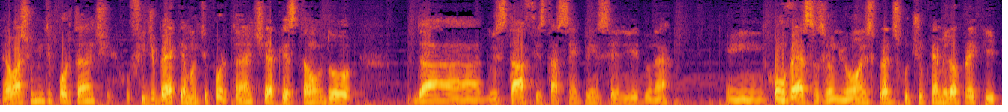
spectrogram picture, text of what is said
Eu acho muito importante, o feedback é muito importante e a questão do, da, do staff estar sempre inserido, né, em conversas, reuniões para discutir o que é melhor para a equipe.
